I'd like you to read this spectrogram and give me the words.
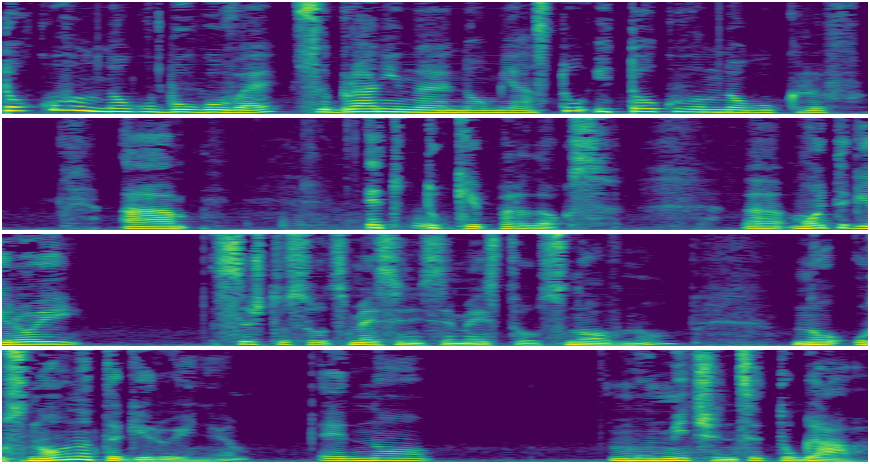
толкова много богове събрани на едно място и толкова много кръв. А, ето тук е парадокс. А, моите герои също са от смесени семейства основно, но основната героиня е едно момиченце тогава,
